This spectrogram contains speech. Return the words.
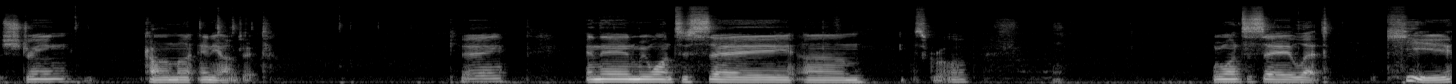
string comma any object. Okay. And then we want to say um scroll up we want to say let key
